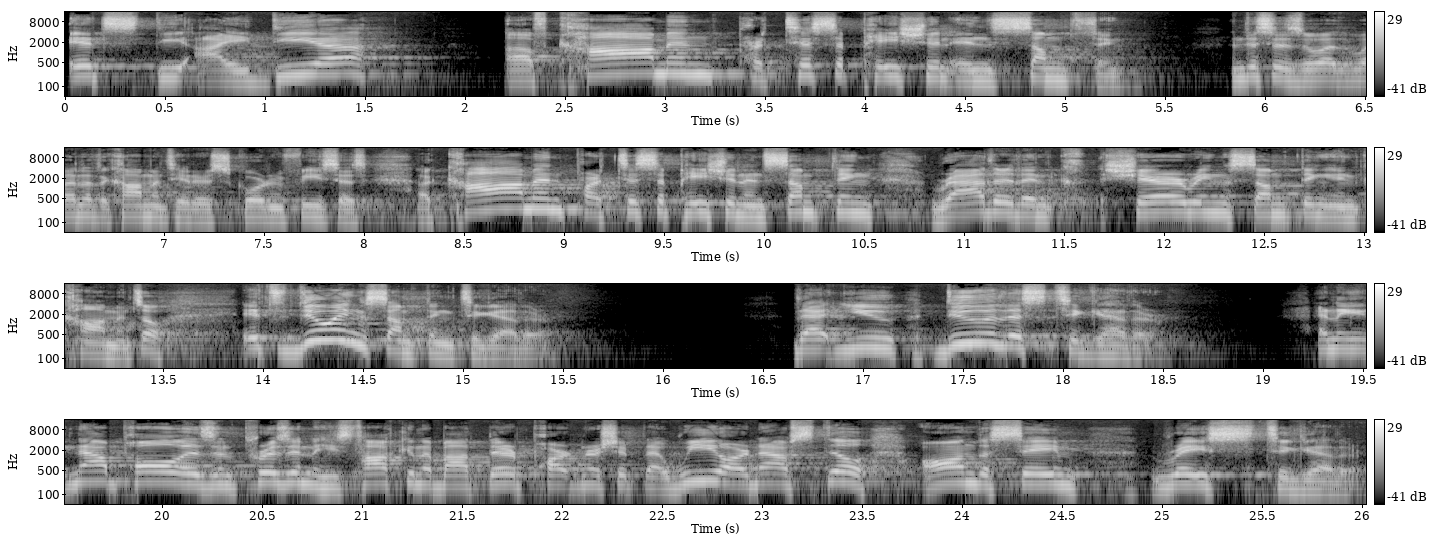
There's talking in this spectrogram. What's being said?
it's the idea of common participation in something. And this is what one of the commentators, Gordon Fee, says a common participation in something rather than sharing something in common. So it's doing something together, that you do this together. And he, now Paul is in prison. He's talking about their partnership, that we are now still on the same race together.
